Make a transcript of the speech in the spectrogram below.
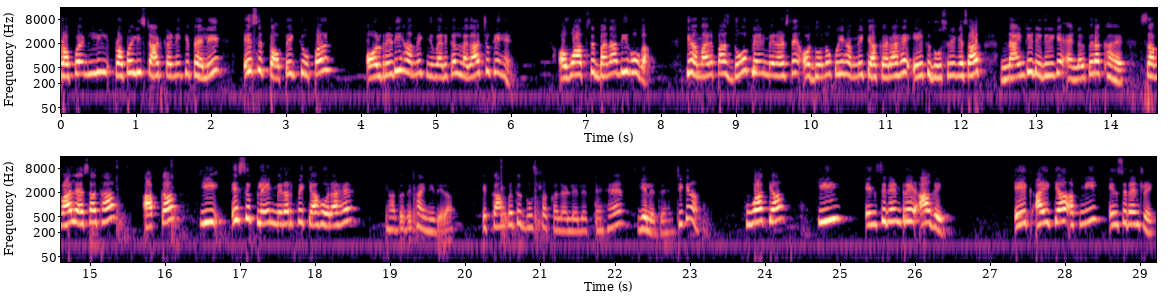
प्रॉपरली प्रॉपरली स्टार्ट करने के पहले इस टॉपिक के ऊपर ऑलरेडी हम एक न्यूमेरिकल लगा चुके हैं। और वो आपसे बना भी होगा कि हमारे पास दो प्लेन मिरर्स हैं और दोनों को ही हमने क्या करा है? एक दूसरे के साथ 90 डिग्री के एंगल पे रखा है। सवाल ऐसा था आपका कि इस प्लेन मिरर पे क्या हो रहा है? यहाँ तो दिखाई नहीं दे रहा। एक काम करते दूसरा कलर ले लेते हैं। ये लेते हैं, ठीक है ना? हुआ क्या कि इंसिडेंट रे आ गई। एक आई क्या? अपनी इंसिडेंट रे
